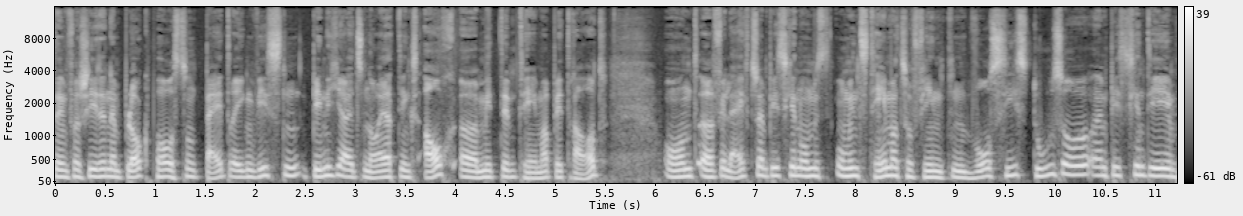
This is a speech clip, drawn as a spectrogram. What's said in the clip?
den verschiedenen Blogposts und Beiträgen wissen, bin ich ja jetzt neuerdings auch äh, mit dem Thema betraut. Und äh, vielleicht so ein bisschen, um, um ins Thema zu finden, wo siehst du so ein bisschen die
